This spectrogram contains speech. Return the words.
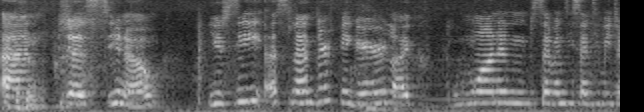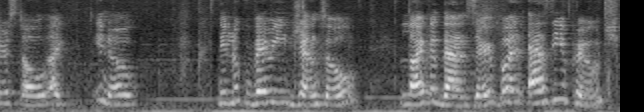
and just you know you see a slender figure like one and 70 centimeters tall like you know they look very gentle like a dancer but as they approach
